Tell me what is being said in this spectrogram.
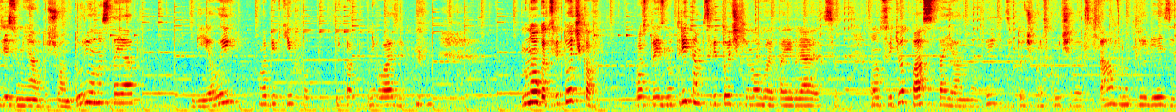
Здесь у меня вот еще антуриумы стоят. Белый в объектив вот никак не влазит. Много цветочков, просто изнутри там цветочки новые появляются. Он цветет постоянно. Видите, цветочек раскручивается, там внутри лезет.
